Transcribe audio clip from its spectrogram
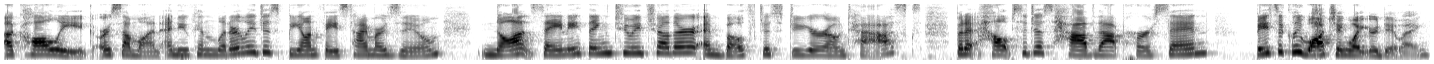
a colleague or someone, and you can literally just be on FaceTime or Zoom, not say anything to each other, and both just do your own tasks. But it helps to just have that person basically watching what you're doing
